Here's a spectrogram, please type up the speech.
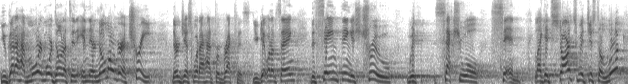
You've got to have more and more donuts, and, and they're no longer a treat, they're just what I had for breakfast. You get what I'm saying? The same thing is true with sexual sin. Like it starts with just a look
